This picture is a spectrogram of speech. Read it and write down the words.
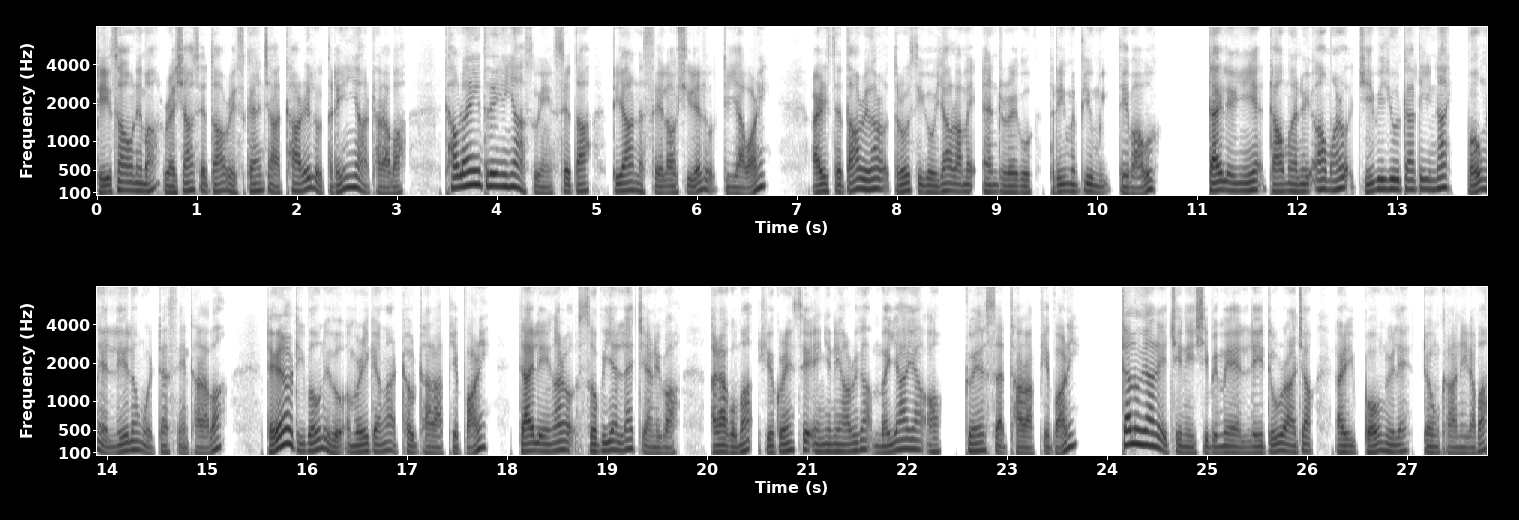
ဒီအဆောက်အုံထဲမှာရုရှားစစ်သားတွေစကန်ချထားတယ်လို့သတင်းရထားတာပါ ထောက်လိုင်းသတင်းအရဆိုရင်စစ်သား120လောက်ရှိတယ်လို့သိရပါတယ်အဲဒီစစ်သားတွေကတော့သူတို့စီကိုရောက်လာမယ့်အန်ဒရဲကိုသတိမပြုမိသေးပါဘူးတိုက်လေရင်ရဲ့တောင်ပန်တွေအောက်မှာတော့ GBU 39ဘုံငယ်လေးလုံးကိုတပ်ဆင်ထားတာပါတကယ်တော့ဒီဘုံတွေကိုအမေရိကန်ကထုတ်ထားတာဖြစ်ပါတယ်တိုက်လေရင်ကတော့ဆိုဗီယက်လက်ကျန်တွေပါအဲ့ဒါကမှယူကရိန်းစစ်အင်ဂျင်နီယာတွေကမရရအောင်တွဲဆက်ထားတာဖြစ်ပါတယ်တက်လို့ရတဲ့အခြေအနေရှိပေမဲ့လေတိုးတာကြောင့်အဲ့ဒီဘုံတွေလည်းတုန်ခါနေတာပါ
